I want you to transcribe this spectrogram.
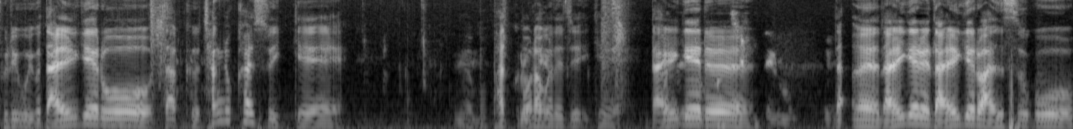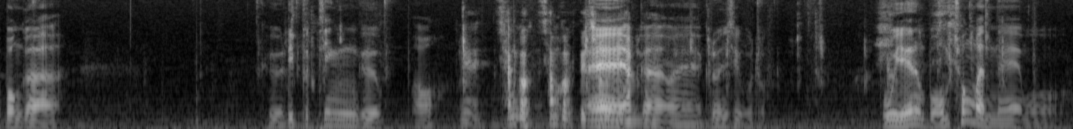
그리고 이거 날개로 딱 그 착륙할 수 있게 네, 뭐 바. 뭐라고 해야 되지 이렇게 아, 네, 좀 날개를 네. 나, 네, 날개를 날개로 안 쓰고 뭔가 그 리프팅 그 어? 네, 삼각 삼각대처럼 예, 하는 약간 예, 그런 식으로. 오 얘는 뭐 엄청 많네. 뭐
